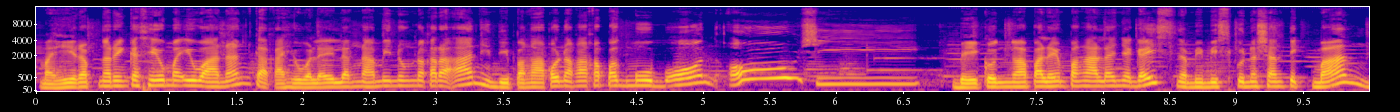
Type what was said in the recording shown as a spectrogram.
Mahirap na rin kasi yung maiwanan, kakahiwalay lang namin nung nakaraan, hindi pa nga ako nakakapag-move on. Oh, she! Bacon nga pala yung pangalan niya guys, namimiss ko na siyang tikman.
